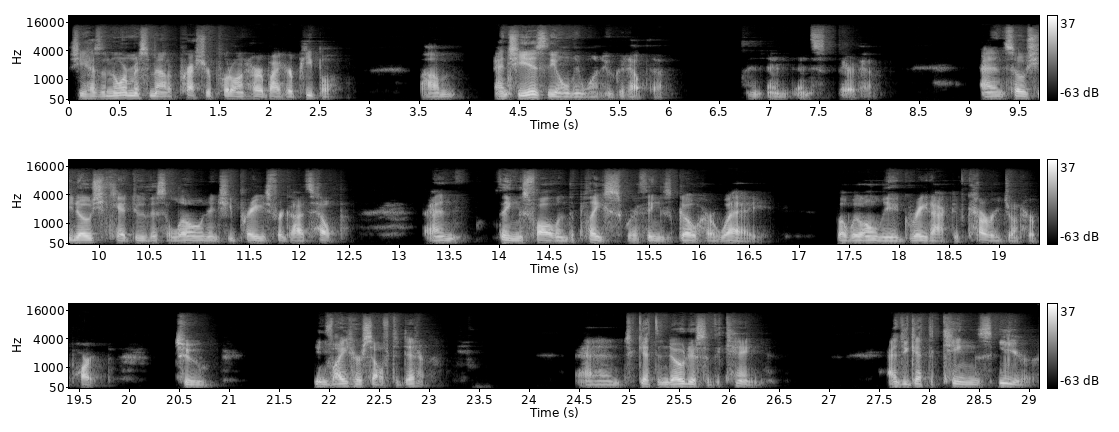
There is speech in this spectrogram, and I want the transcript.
She has enormous amount of pressure put on her by her people. Um, and she is the only one who could help them and, and, and spare them. And so she knows she can't do this alone and she prays for God's help. And things fall into place where things go her way, but with only a great act of courage on her part to invite herself to dinner and to get the notice of the king and to get the king's ear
